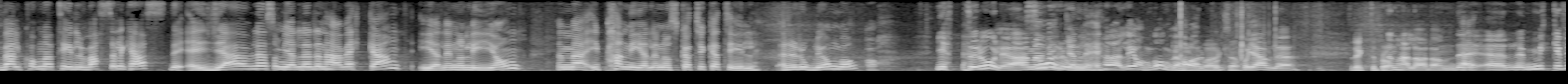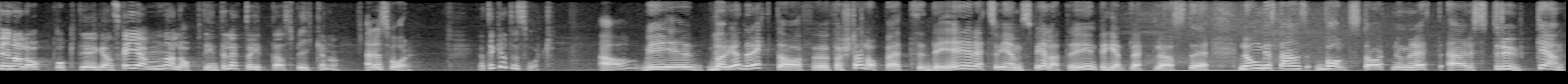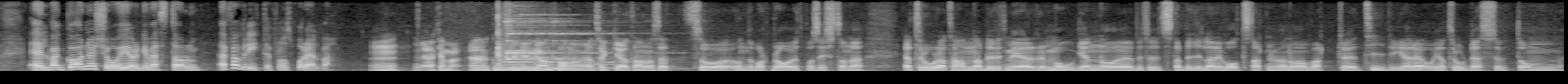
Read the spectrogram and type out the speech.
Välkomna till Vass eller kass. Det är Gävle som gäller den här veckan. Elin och Leon är med i panelen och ska tycka till. Är det en rolig omgång? Oh, jätterolig! Ja, men Så vilken rolig. härlig omgång vi har Mm, på, på Gävle Riktigt bra. den här lördagen. Det är mycket fina lopp och det är ganska jämna lopp. Det är inte lätt att hitta spikarna. Är den svår? Jag tycker att det är svårt. Ja, vi börjar direkt då för första loppet. Det är rätt så jämspelat. Det är inte helt lättlöst. Lång Långdistans, voltstart nummer ett är struken. 11 Gardner Show och Jörgen Westholm är favoriter från spår 11. Mm, jag kan med. Jag kommer trycka grönt på honom. Jag tycker att han har sett så underbart bra ut på sistone. Jag tror att han har blivit mer mogen och betydligt stabilare i voltstart nu än vad han varit eh, tidigare. Och jag tror dessutom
